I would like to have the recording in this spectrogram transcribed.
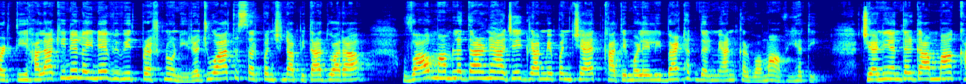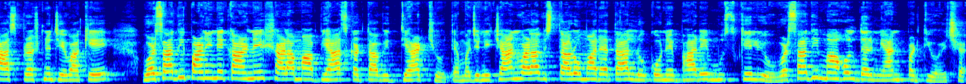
પડતી હાલાકીને લઈને વિવિધ પ્રશ્નોની રજૂઆત સરપંચના પિતા દ્વારા વાવ મામલતદારને આજે ગ્રામ્ય પંચાયત ખાતે મળેલી બેઠક દરમિયાન કરવામાં આવી હતી. જેની અંદર ગામમાં ખાસ પ્રશ્ન જેવા કે, વરસાદી પાણીને કારણે શાળામાં અભ્યાસ કરતા વિદ્યાર્થીઓ તેમજ નીચાણવાળા વિસ્તારોમાં રહેતા લોકોને ભારે મુશ્કેલીઓ વરસાદી માહોલ દરમિયાન પડતી હોય છે.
